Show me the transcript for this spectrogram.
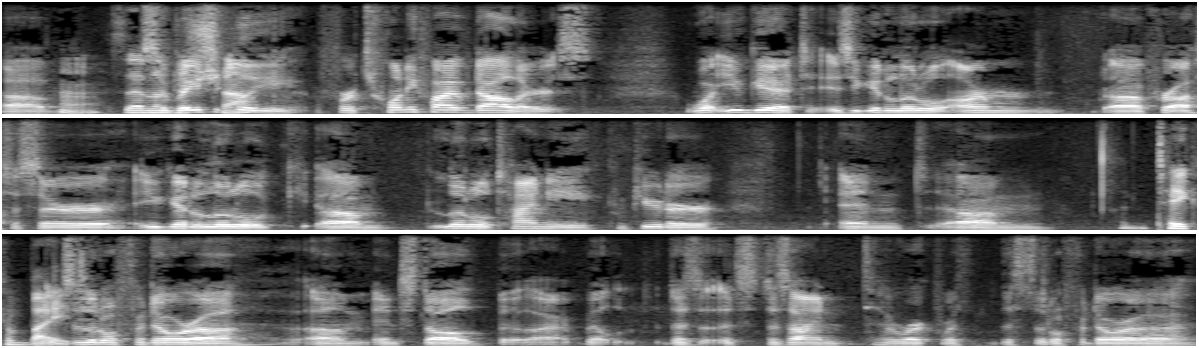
Um, Huh, so basically, for twenty five dollars, what you get is you get a little ARM uh, processor, you get a little um, little tiny computer, and um, Take a bite. it's a little Fedora um, installed. uh, Built, it's designed to work with this little Fedora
